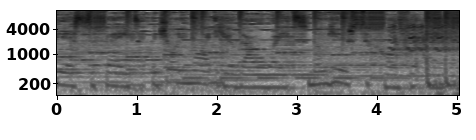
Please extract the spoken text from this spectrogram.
fears to fade. A jolly night here thou awaits. No use to call for aid.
